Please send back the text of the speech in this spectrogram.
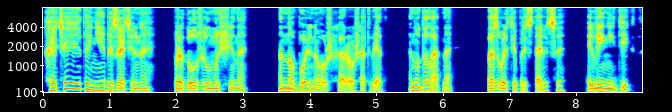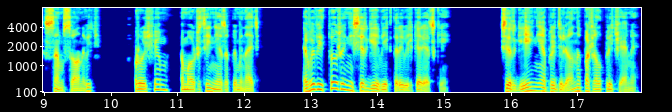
«Хотя это не обязательно», — продолжил мужчина. «Но больно уж хорош ответ. Ну да ладно. Позвольте представиться. Венедикт Самсонович. Впрочем, можете не запоминать. Вы ведь тоже не Сергей Викторович Горецкий?» Сергей неопределенно пожал плечами.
